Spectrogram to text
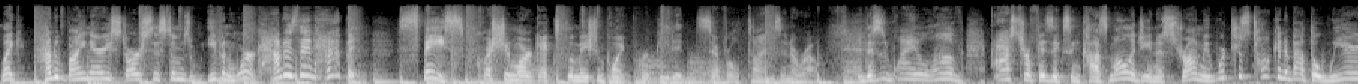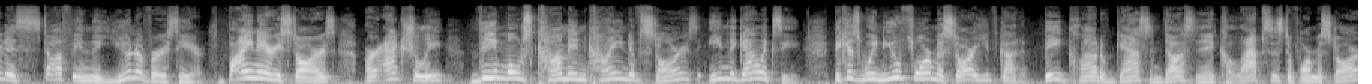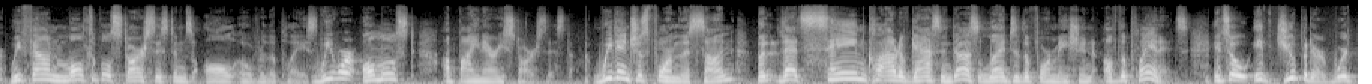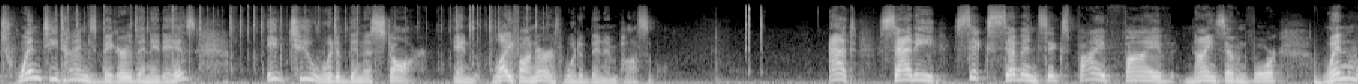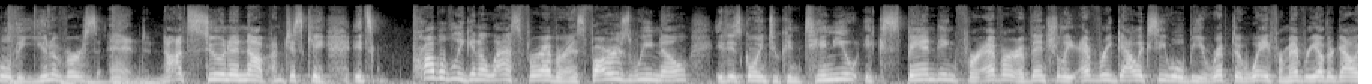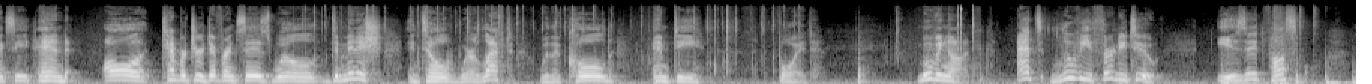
Like, how do binary star systems even work? How does that happen? Space, question mark, exclamation point, repeated several times in a row. This is why I love astrophysics and cosmology and astronomy. We're just talking about the weirdest stuff in the universe here. Binary stars are actually the most common kind of stars in the galaxy. Because when you form a star, you've got a big cloud of gas and dust and it collapses to form a star. We found multiple star systems all over the place. We were almost a binary star system. We didn't just form the sun, but that same cloud of gas and dust led to the formation of the planets. And so if Jupiter were 20 times bigger than it is, it too would have been a star. And life on Earth would have been impossible at SATI676555974. When will the universe end? Not soon enough. I'm just kidding. It's probably going to last forever. As far as we know, it is going to continue expanding forever. Eventually, every galaxy will be ripped away from every other galaxy, and all temperature differences will diminish until we're left with a cold, empty void. Moving on. At Luvi32, is it possible?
